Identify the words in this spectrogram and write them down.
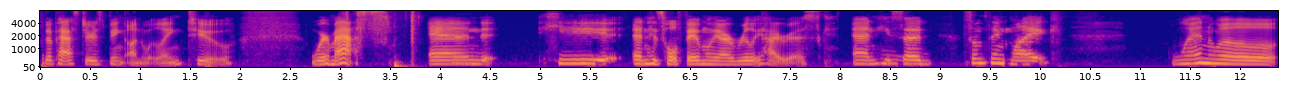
the pastors being unwilling to wear masks. Mm. And he and his whole family are really high risk. And he said something like, When will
